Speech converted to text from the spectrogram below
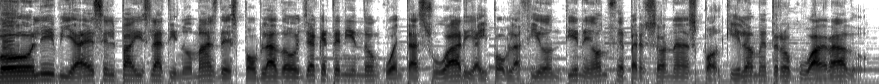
Bolivia es el país latino más despoblado ya que teniendo en cuenta su área y población tiene 11 personas por kilómetro cuadrado.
